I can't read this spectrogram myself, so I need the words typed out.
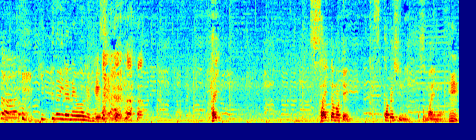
たねのいらないおはがきですかはい。埼玉県春日部市にお住まいのうん。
